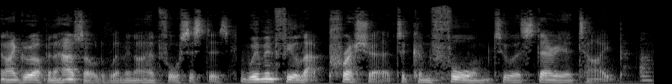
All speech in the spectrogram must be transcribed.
And I grew up in a household of women. I had four sisters. Women feel that pressure to conform to a stereotype Oh,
